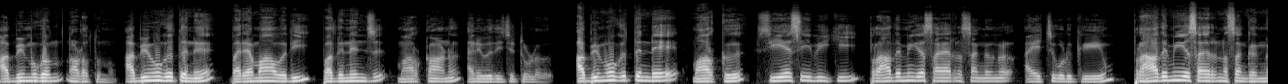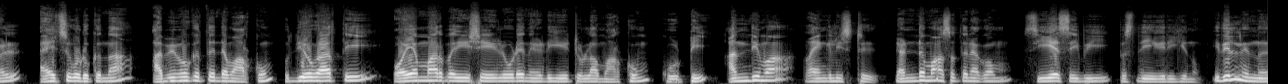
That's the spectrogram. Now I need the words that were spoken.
അഭിമുഖം നടത്തുന്നു. അഭിമുഖത്തിന് പരമാവധി പതിനഞ്ച് മാർക്കാണ് അനുവദിച്ചിട്ടുള്ളത്. അഭിമുഖത്തിന്റെ മാർക്ക് സി എസ് ഇ ബിക്ക് പ്രാഥമിക സഹകരണ സംഘങ്ങൾ അയച്ചു കൊടുക്കുകയും പ്രാഥമിക സഹകരണ സംഘങ്ങൾ അയച്ചു കൊടുക്കുന്ന അഭിമുഖത്തിന്റെ മാർക്കും ഉദ്യോഗാർത്ഥി ഒ എം ആർ പരീക്ഷയിലൂടെ നേടിയിട്ടുള്ള മാർക്കും കൂട്ടി അന്തിമ റാങ്ക് ലിസ്റ്റ് രണ്ട് മാസത്തിനകം സി എസ് ഇ ബി പ്രസിദ്ധീകരിക്കുന്നു. ഇതിൽ നിന്ന്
